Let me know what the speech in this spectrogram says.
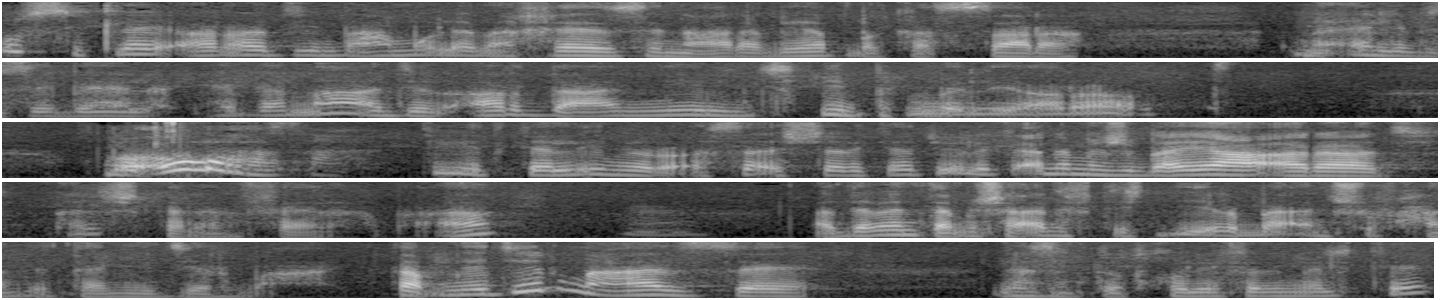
بصي تلاقي أراضي معمولة مخازن عربيات مكسرة مقالب زبالة. يا جماعة دي الأرض على النيل دي بمليارات بقوها. صح. تيجي تكلمي رؤساء الشركات يقول لك أنا مش بياع أراضي. بلاش كلام فارغ بقى؟ ما دام أنت مش عارف تدير بقى نشوف حد تاني يدير معاك. طب ندير معاه إزاي؟ لازم تدخلي في الملكية.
